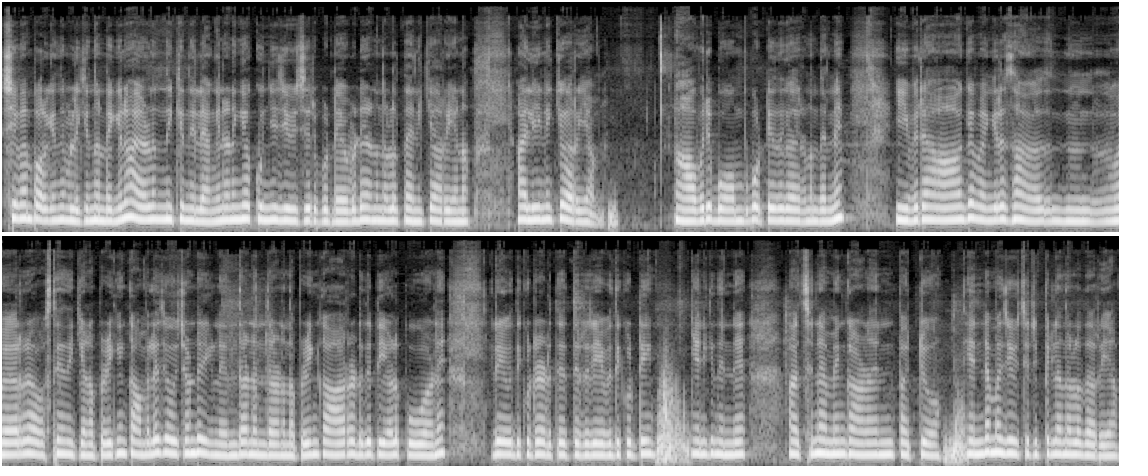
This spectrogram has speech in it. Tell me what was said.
ശിവൻ പുറകിൽ നിന്ന് വിളിക്കുന്നുണ്ടെങ്കിലും അയാൾ നിൽക്കുന്നില്ല. അങ്ങനെയാണെങ്കിൽ ആ കുഞ്ഞ് ജീവിച്ചിരിപ്പുണ്ട് എവിടെയാണെന്നുള്ളത് എനിക്ക് അറിയണം. അലീനയ്ക്കും അറിയാം. ആ ഒരു ബോംബ് പൊട്ടിയത് കാരണം തന്നെ ഇവരാകെ ഭയങ്കര വേറൊരു അവസ്ഥയിൽ നിൽക്കുകയാണ്. അപ്പോഴേക്കും കമല ചോദിച്ചുകൊണ്ടിരിക്കുന്നത് എന്താണ് എന്താണെന്ന്? അപ്പോഴേക്കും കാർ എടുത്തിട്ട് ഇയാൾ പോവുകയാണ് രേവതിക്കുട്ടിയുടെ അടുത്ത് എത്തിയിട്ട് രേവതിക്കുട്ടി എനിക്ക് നിന്റെ അച്ഛനും അമ്മയും കാണാൻ പറ്റുമോ? എന്റെ അമ്മ ജീവിച്ചിരിപ്പില്ല എന്നുള്ളത് അറിയാം.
